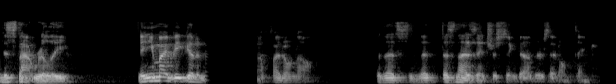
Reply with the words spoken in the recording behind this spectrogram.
it's not really. Then you might be good enough. I don't know, but that's that, that's not as interesting to others. I don't think.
